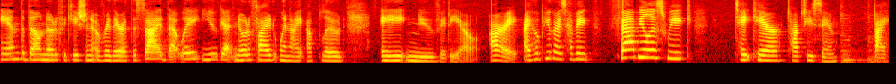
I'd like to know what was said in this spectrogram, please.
and the bell notification over there at the side. That way you get notified when I upload a new video. All right, I hope you guys have a fabulous week. Take care. Talk to you soon. Bye.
